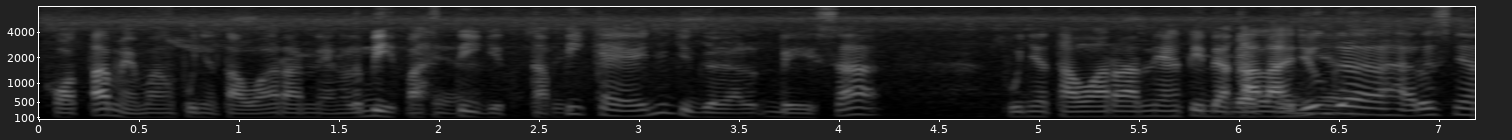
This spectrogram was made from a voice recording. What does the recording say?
kota memang punya tawaran yang lebih pasti gitu tapi kayaknya juga desa punya tawaran yang tidak Nggak kalah punya. juga harusnya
